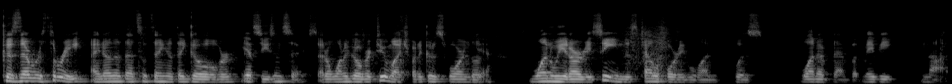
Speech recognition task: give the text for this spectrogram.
because there were three. I know that that's the thing that they go over in season six. I don't want to go over too much, but I could have sworn the Yeah. One we had already seen, this teleporting one, was one of them, but maybe not.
